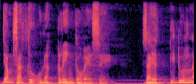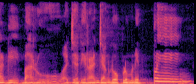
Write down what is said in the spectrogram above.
Jam satu udah keling ke WC. Saya tidur lagi baru aja di ranjang 20 menit. Kling.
